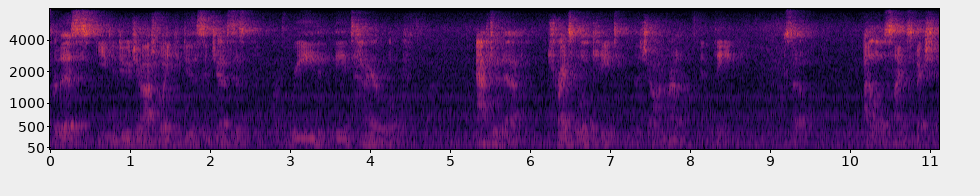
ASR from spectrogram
for this, you can do Joshua, you can do this in Genesis, read the entire book. After that, try to locate the genre and theme. So, I love science fiction.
